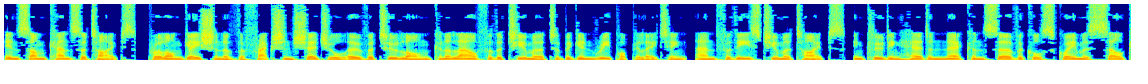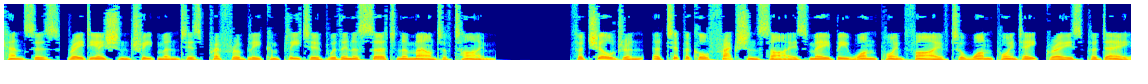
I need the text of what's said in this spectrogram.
In some cancer types, prolongation of the fraction schedule over too long can allow for the tumor to begin repopulating, and for these tumor types, including head and neck and cervical squamous cell cancers, radiation treatment is preferably completed within a certain amount of time. For children, a typical fraction size may be 1.5 to 1.8 grays per day,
